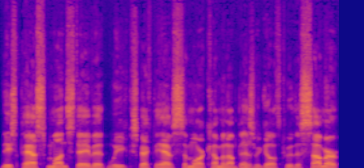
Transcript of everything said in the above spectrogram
these past months, David. We expect to have some more coming up as we go through the summer.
